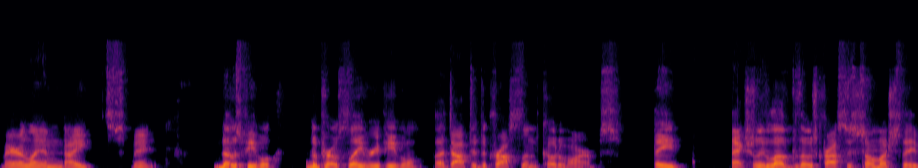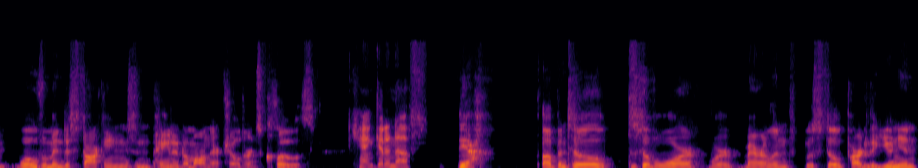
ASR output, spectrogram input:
Marylandites, Ma- those people, the pro slavery people, adopted the Crossland coat of arms. They actually loved those crosses so much they wove them into stockings and painted them on their children's clothes. Can't get enough. Yeah. Up until the Civil War, where Maryland was still part of the Union,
